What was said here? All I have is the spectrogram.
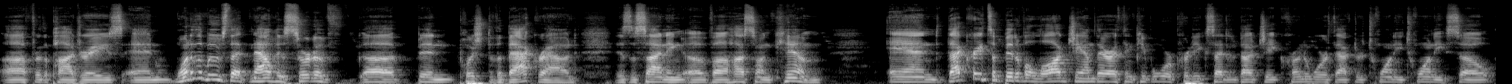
uh, for the Padres, and one of the moves that now has sort of uh, been pushed to the background is the signing of uh, Ha-Seong Kim, and that creates a bit of a logjam there. I think people were pretty excited about Jake Cronenworth after 2020. So,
